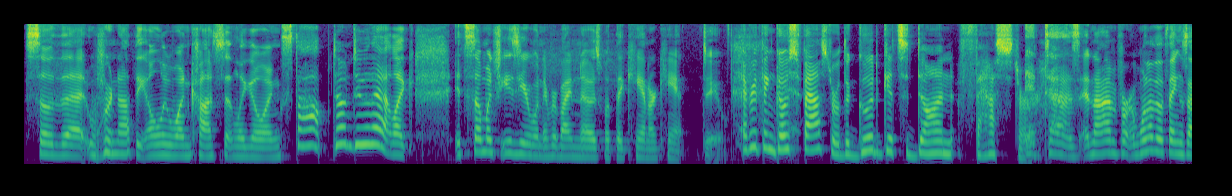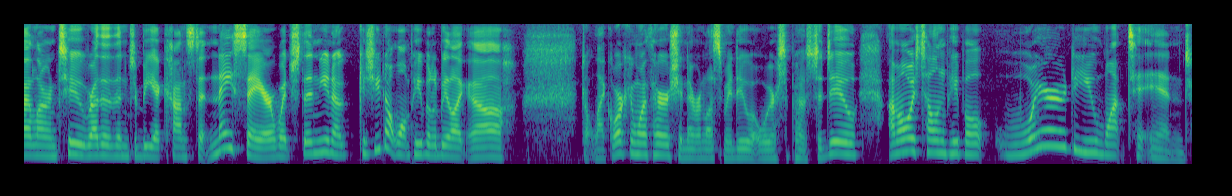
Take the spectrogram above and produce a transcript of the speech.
so that we're not the only one constantly going, stop, don't do that. Like, it's so much easier when everybody knows what they can or can't do. Everything goes faster. The good gets done faster. It does. And I'm for one of the things I learned too, rather than to be a constant naysayer, which then, you know, because you don't want people to be like, oh, don't like working with her. She never lets me do what we're supposed to do. I'm always telling people, where do you want to end?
